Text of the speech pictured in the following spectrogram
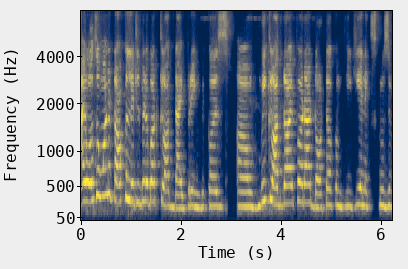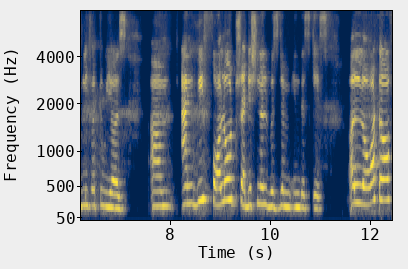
I also want to talk a little bit about cloth diapering because uh, we cloth diapered our daughter completely and exclusively for two years. Um, and we followed traditional wisdom in this case a lot of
